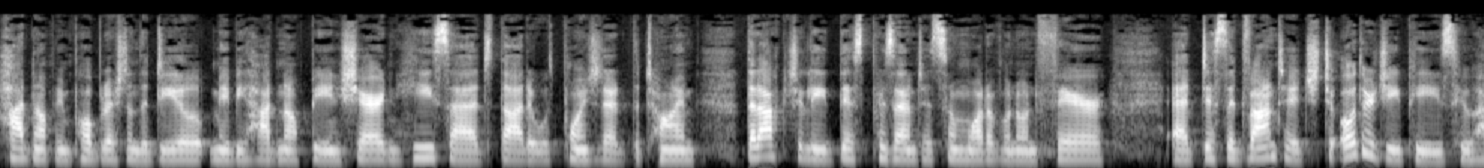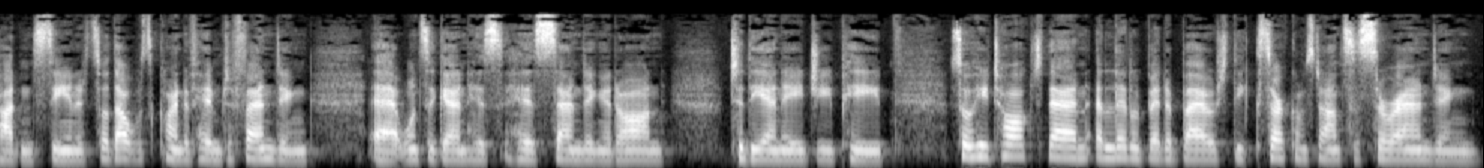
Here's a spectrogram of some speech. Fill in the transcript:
had not been published and the deal maybe had not been shared. And he said that it was pointed out at the time that actually this presented somewhat of an unfair uh, disadvantage to other GPs who hadn't seen it. So that was kind of him defending, uh, once again, his his sending it on to the NAGP. So he talked then a little bit about the circumstances surrounding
